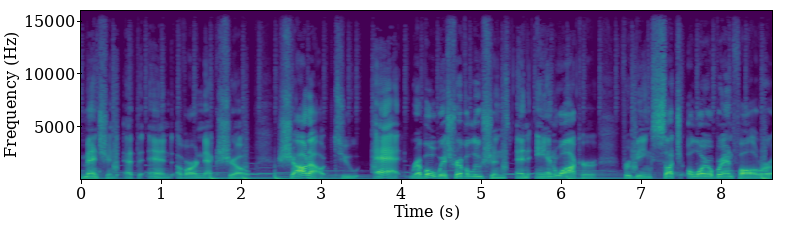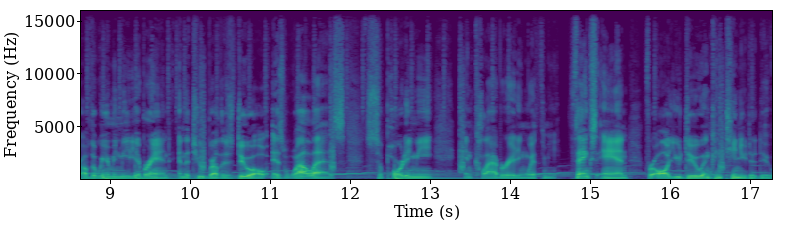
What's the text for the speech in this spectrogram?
mentioned at the end of our next show. Shout out to at Rebel Wish Revolutions and Ann Walker for being such a loyal brand follower of the Weirman Media brand and the Two Brothers duo, as well as supporting me and collaborating with me. Thanks, Ann, for all you do and continue to do.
